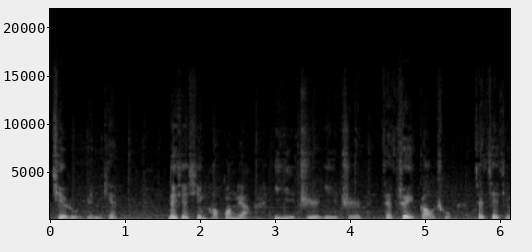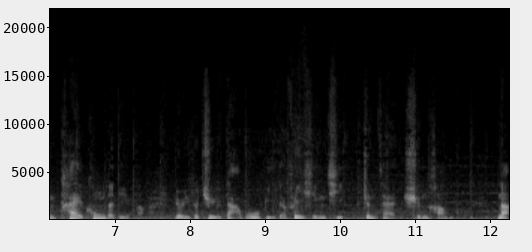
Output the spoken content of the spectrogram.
接入云天。那些信号光亮一直一直在最高处，在接近太空的地方，有一个巨大无比的飞行器正在巡航，那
